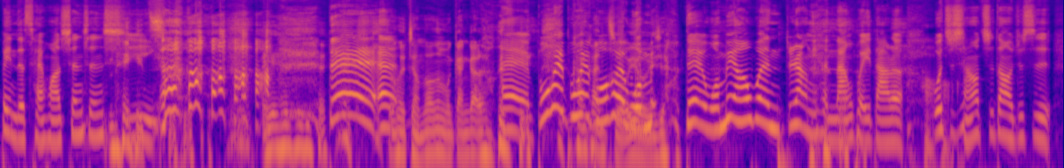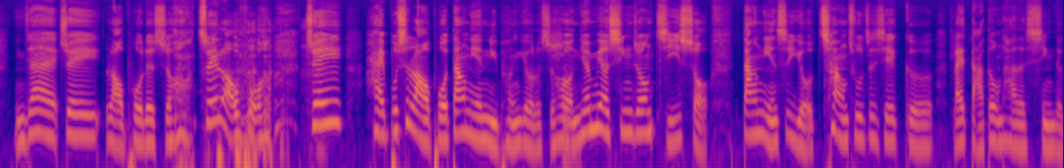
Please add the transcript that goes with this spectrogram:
被你的才华深深吸引。对，哎，怎么讲到那么尴尬的问题？哎，不会，不会，不会，我们，对我没有要问，让你很难回答了。我只想要知道，就是你在追老婆的时候，追老婆，追还不是老婆，当年女朋友的时候，你有没有心中几首当年是有唱出这些歌来打动他的心的？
